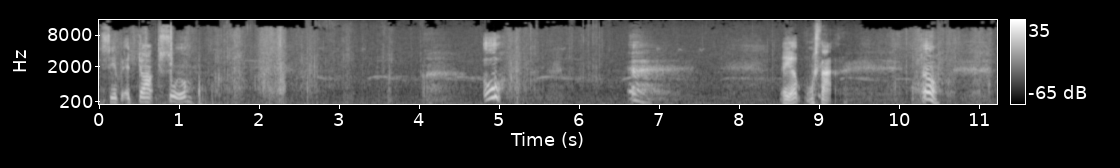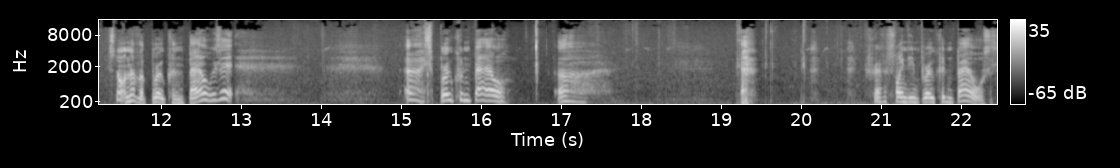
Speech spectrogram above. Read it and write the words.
See a bit of dark soil. Oh! Hey up, what's that? Oh, it's not another broken bell, is it? Ah, it's a broken bell. Oh. Forever finding broken bells.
